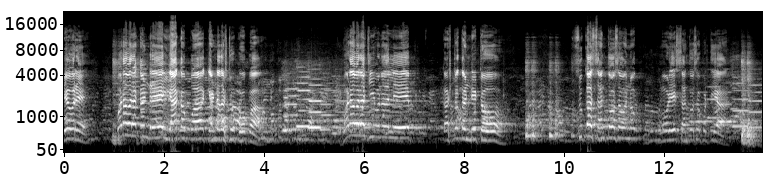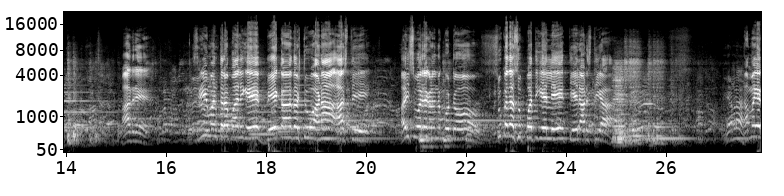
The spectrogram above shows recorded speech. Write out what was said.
ದೇವರೇ, ಬಡವರ ಕಂಡ್ರೆ ಯಾಕಪ್ಪ ಕೆಂಡದಷ್ಟು ಕೋಪ? ಬಡವರ ಜೀವನದಲ್ಲಿ ಕಷ್ಟ ತಂದಿಟ್ಟು ಸುಖ, ಸಂತೋಷವನ್ನು ನೋಡಿ ಸಂತೋಷ ಪಡ್ತೀಯ? ಆದರೆ ಶ್ರೀಮಂತರ ಪಾಲಿಗೆ ಬೇಕಾದಷ್ಟು ಹಣ, ಆಸ್ತಿ, ಐಶ್ವರ್ಯಗಳನ್ನು ಕೊಟ್ಟು ಸುಖದ ಸುಪ್ಪತ್ತಿಗೆಯಲ್ಲಿ ತೇಲಾಡಿಸ್ತೀಯ? ನಮಗೆ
